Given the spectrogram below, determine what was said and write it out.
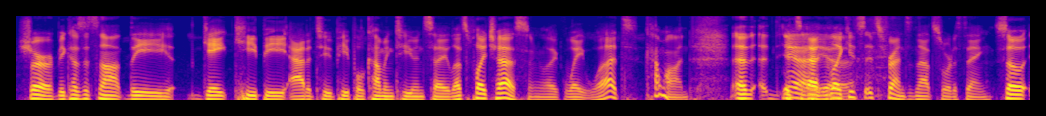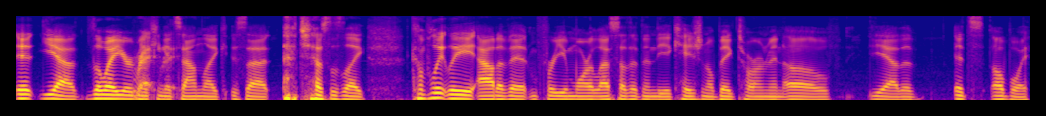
Sure, because it's not the gatekeepy attitude people coming to you and say, "Let's play chess," and you're like, "Wait, what? Come on!" Uh, it's yeah, uh, yeah. like it's it's friends and that sort of thing. So it, yeah, the way you're Right, making right. it sound like is that chess is like completely out of it for you, more or less, other than the occasional big tournament. Oh, yeah, the it's oh boy,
